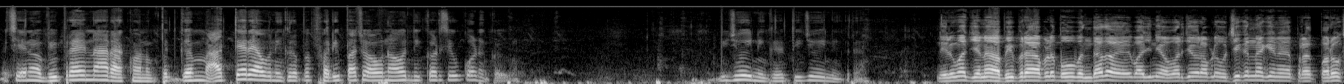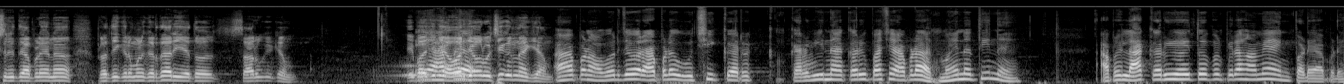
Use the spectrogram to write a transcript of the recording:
પછી એનો અભિપ્રાય ના રાખવાનો. ગમ ગમે અત્યારે આવો નીકળ્યો પણ ફરી પાછો આવો ને આવો નીકળશે એવું કોણે કહ્યું? બીજોય નીકળે ત્રીજોય નીકળે. નિરૂમાં જેના અભિપ્રાય આપણે બહુ બંધાતા હોય એ બાજુની અવર જવર આપણે ઓછી કરી નાખીએ પરોક્ષ રીતે આપણે એના પ્રતિક્રમણ કરતા રહીએ તો સારું કે કેમ? એ બાજુની અવર જવર ઓછી કરી આમ. હા પણ અવર જવર આપણે ઓછી કરવી ના કરવી પાછી આપણા હાથમાં નથી ને. આપણે લાખ કરવી હોય તો પણ પેલા સામે આવીને પડે આપણે.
